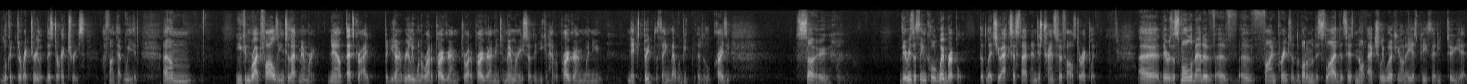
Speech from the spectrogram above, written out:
look at directory, there's directories. I find that weird. Um, you can write files into that memory. Now, that's great, but you don't really want to write a program to write a program into memory so that you can have a program when you next boot the thing. That would be a little crazy. So, there is a thing called WebREPL that lets you access that and just transfer files directly. Uh, there is a small amount of, of, of, fine print at the bottom of this slide that says not actually working on ESP32 yet.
